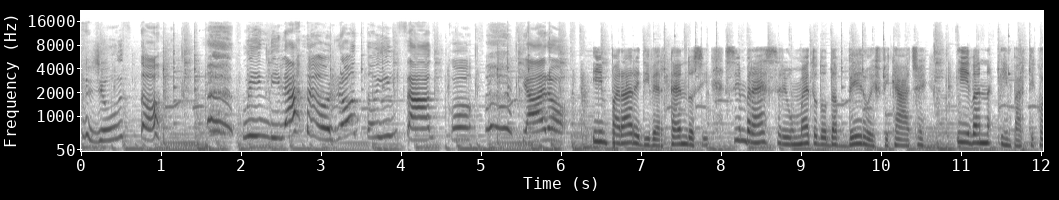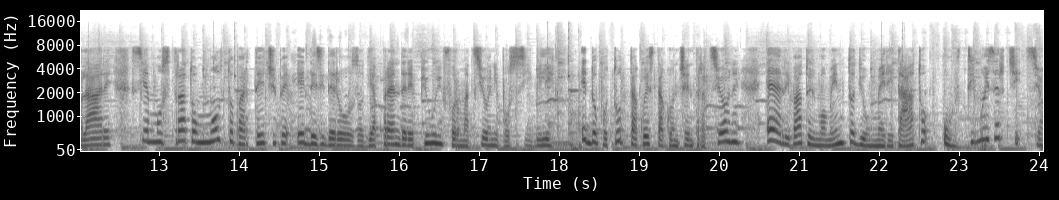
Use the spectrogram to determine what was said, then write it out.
giusto? Quindi là ho rotto il sacco. Chiaro? Imparare divertendosi sembra essere un metodo davvero efficace. Ivan, in particolare, si è mostrato molto partecipe e desideroso di apprendere più informazioni possibili. E dopo tutta questa concentrazione è arrivato il momento di un meritato ultimo esercizio.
